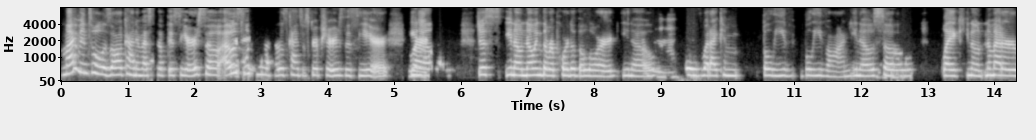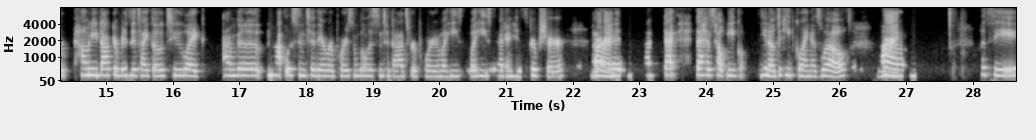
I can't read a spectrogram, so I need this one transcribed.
my mental was all kind of messed up this year so i was looking at those kinds of scriptures this year you right. know just you know knowing the report of the lord you know mm-hmm. is what i can believe believe on you know? So like you know no matter how many doctor visits i go to like i'm gonna not listen to their reports. I'm gonna listen to god's report and what he's what he said in his scripture. Right. Um, and that, that that has helped me you know to keep going as well. Right. Um, let's see.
